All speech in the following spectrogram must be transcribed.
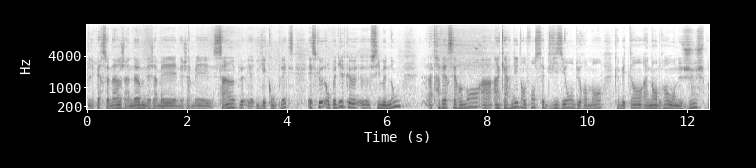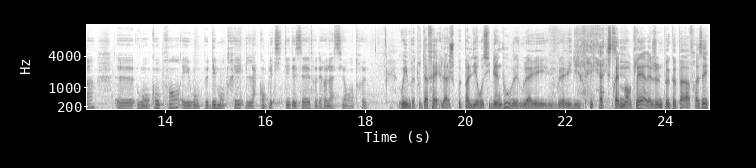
les personnages, un homme n'est jamais simple, il est complexe. Est-ce qu'on peut dire que Simenon à travers ses romans, a incarné dans le fond cette vision du roman comme étant un endroit où on ne juge pas, où on comprend et où on peut démontrer la complexité des êtres, des relations entre eux? Oui, bah, tout à fait. Là, je ne peux pas le dire aussi bien que vous. Vous l'avez, vous l'avez dit de manière extrêmement claire et je ne peux que paraphraser.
